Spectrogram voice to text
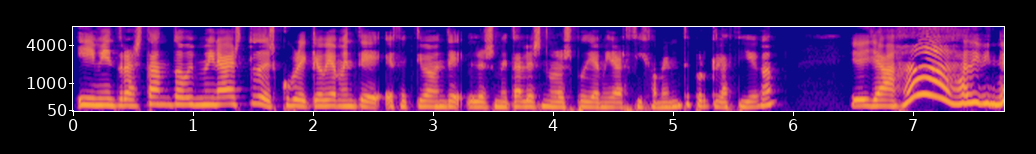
Y mientras tanto mira esto, descubre que obviamente, efectivamente, los metales no los podía mirar fijamente porque la ciegan. Y ella, ¡ah! ¡Adiviné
